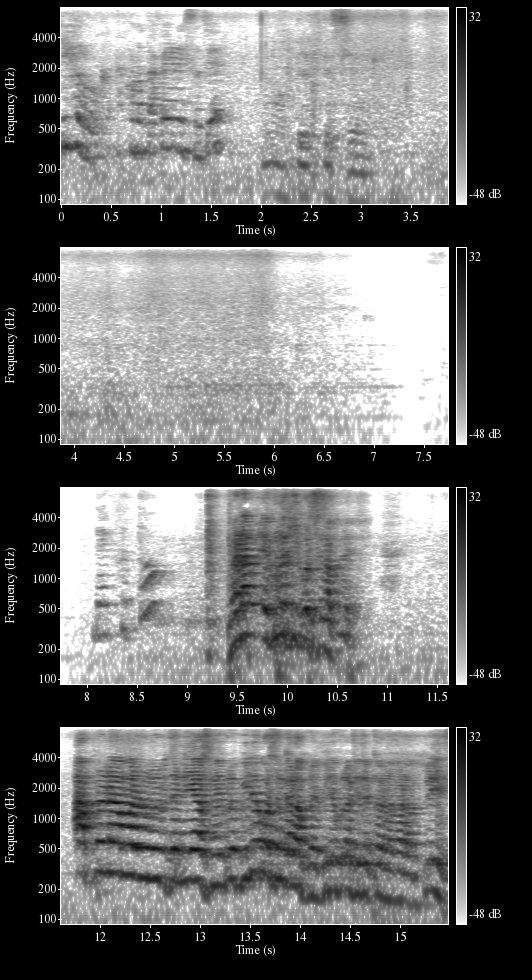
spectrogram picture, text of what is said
কি হলো? এখনও তাকাই রইছো যে? দেখতেছি দেখো তো। ম্যাডাম এগুলো কি করছেন আপনি? আপনি না আমার রুমের ভিতরে নিয়ে আসেন এগুলো ভিডিও করছেন কেন আপনি? ভিডিওগুলো ডিলিট করেন ম্যাডাম প্লিজ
